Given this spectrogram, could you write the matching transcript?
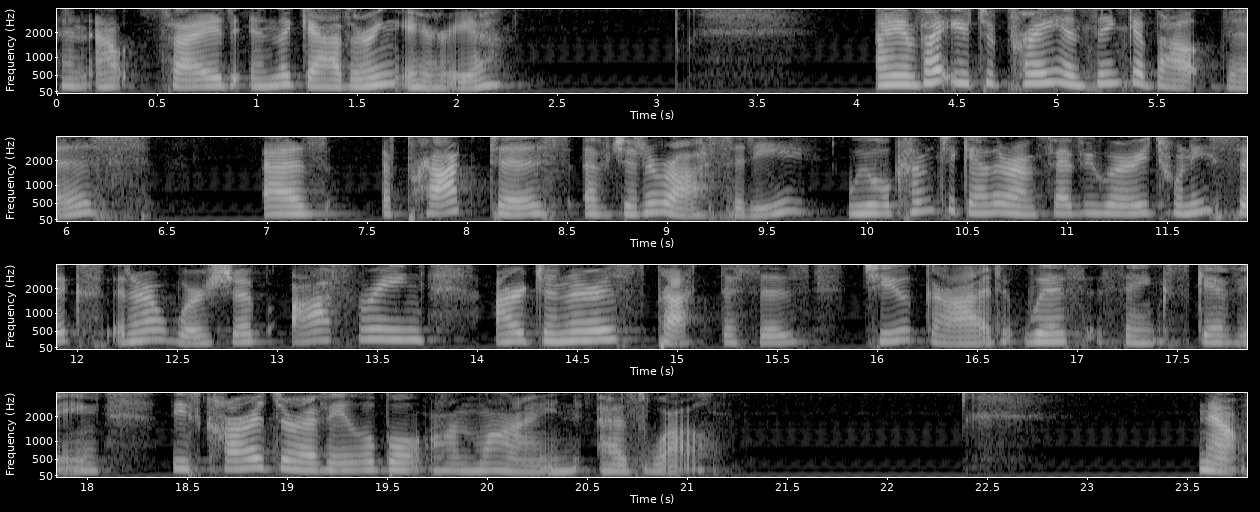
and outside in the gathering area. I invite you to pray and think about this as a practice of generosity. We will come together on February 26th in our worship, offering our generous practices to God with thanksgiving. These cards are available online as well. Now,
